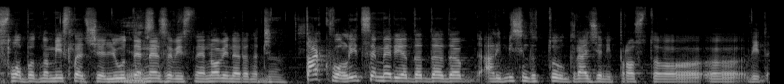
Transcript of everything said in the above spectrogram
slobodno misleće ljude, nezavisne novinare. Znači, takvo licemerje da, da, da, ali mislim da to građani prosto uh, vide.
